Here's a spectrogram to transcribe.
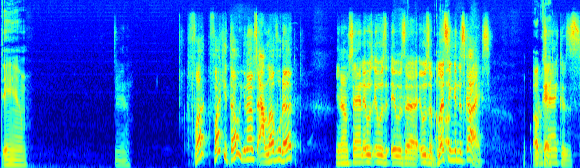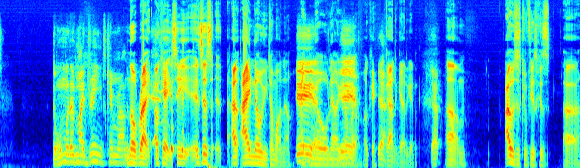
Damn. Yeah. Fuck, fuck it though. You know what I'm saying? I leveled up. You know what I'm saying? It was it was it was a it was a blessing in disguise. You know Okay. Because the woman of my dreams came around the No, right. Okay. See, it's just I, I know who you're talking about now. Yeah, I yeah, know now you're Yeah, talking yeah. about. Okay. Yeah. Got it. Got it. Got it. Yep. Um, I was just confused because uh,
